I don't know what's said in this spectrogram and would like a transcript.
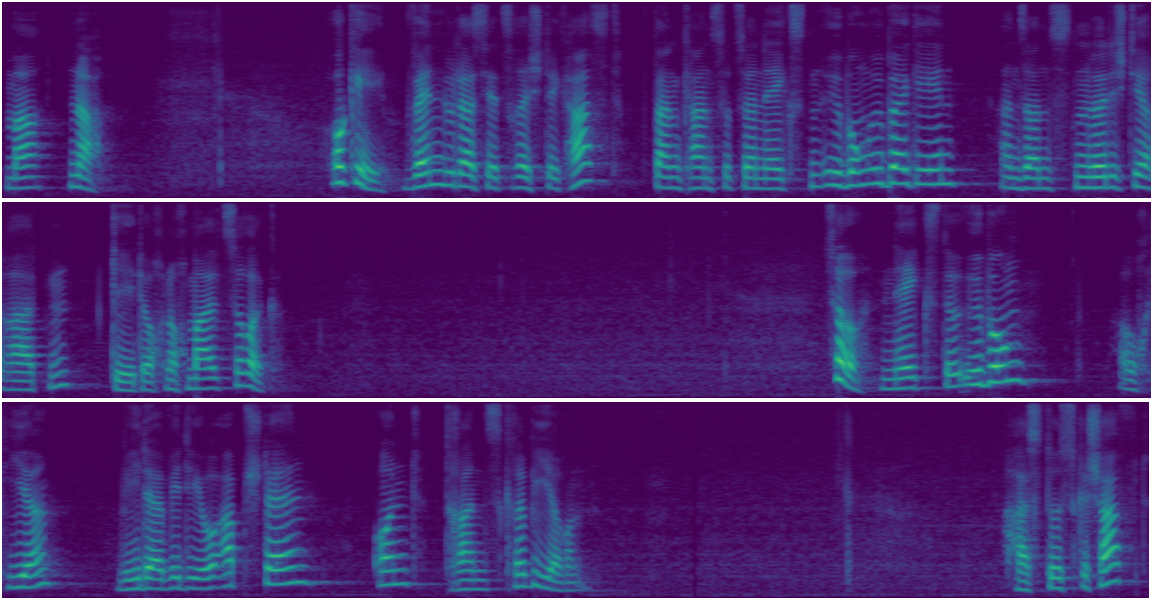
Ma, Na. Okay, wenn du das jetzt richtig hast, dann kannst du zur nächsten Übung übergehen. Ansonsten würde ich dir raten, geh doch nochmal zurück. So, nächste Übung. Auch hier wieder Video abstellen und transkribieren. Hast du es geschafft?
